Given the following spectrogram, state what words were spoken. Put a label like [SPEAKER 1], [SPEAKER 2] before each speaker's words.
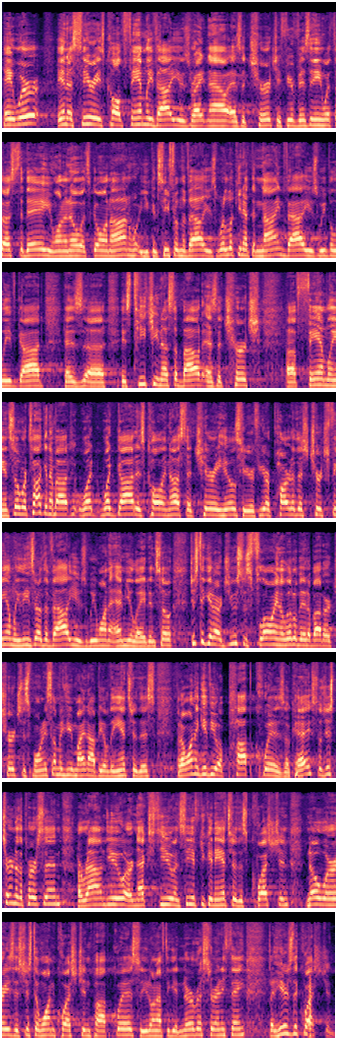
[SPEAKER 1] Hey, we're in a series called Family Values right now as a church. If you're visiting with us today, you want to know what's going on, what you can see from the values. We're looking at the nine values we believe God has, uh, is teaching us about as a church uh, family. And so we're talking about what, what God is calling us at Cherry Hills here. If you're a part of this church family, these are the values we want to emulate. And so just to get our juices flowing a little bit about our church this morning, some of you might not be able to answer this, but I want to give you a pop quiz, okay? So just turn to the person around you or next to you and see if you can answer this question. No worries, it's just a one question pop quiz, so you don't have to get nervous or anything. But here's the question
